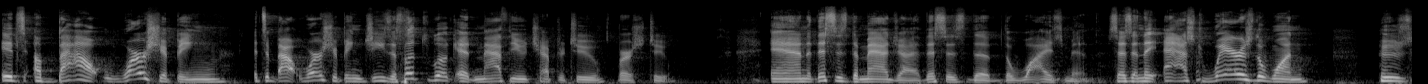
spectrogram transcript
it's about worshiping, it's about worshiping Jesus. Let's look at Matthew chapter 2, verse 2. And this is the Magi, this is the, the wise men. It says, and they asked, Where is the one who's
